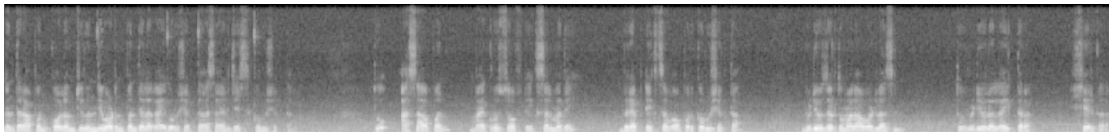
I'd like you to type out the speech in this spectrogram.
नंतर आपण कॉलमची रुंदी वाढून पण त्याला काय करू शकता असा ॲडजस्ट करू शकता. तो असा आपण मायक्रोसॉफ्ट एक्सेलमध्ये व्रॅप टेक्स्टचा वापर करू शकता. व्हिडिओ जर तुम्हाला आवडला असेल तो व्हिडिओला लाईक करा शेअर करा.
